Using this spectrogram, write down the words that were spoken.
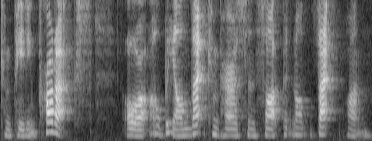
competing products," or "I'll be on that comparison site, but not that one."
